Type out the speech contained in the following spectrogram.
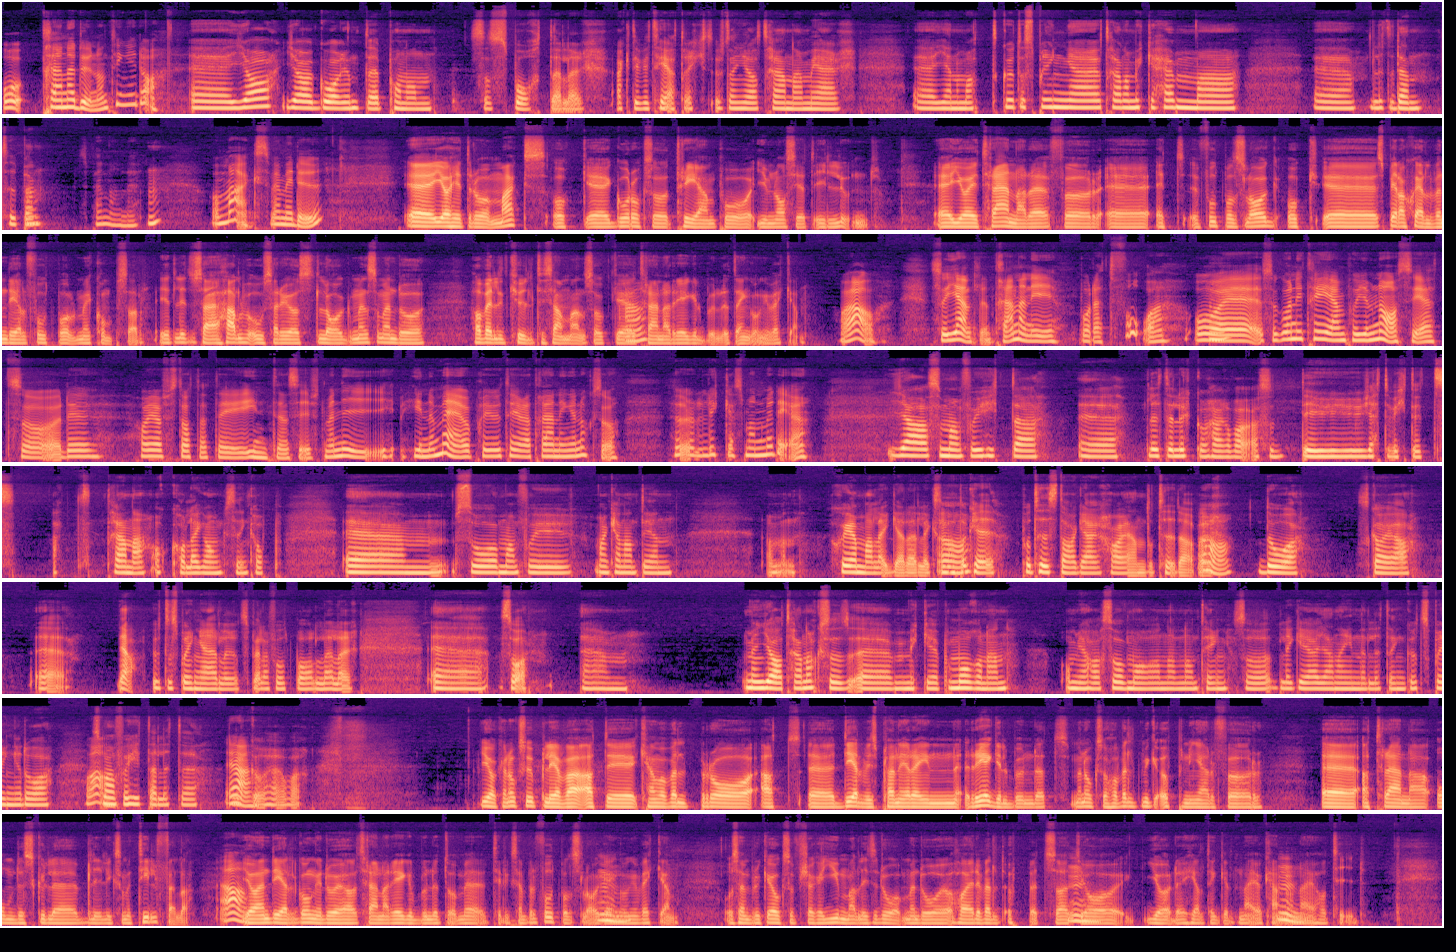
Och tränar du någonting idag? Eh, ja, jag går inte på någon så sport eller aktivitet direkt, utan jag tränar mer eh, genom att gå ut och springa, jag tränar mycket hemma, lite den typen. Mm. Spännande. Mm. Och Max, vem är du? Eh, jag heter då Max och eh, går också trean på gymnasiet i Lund. Eh, jag är tränare för ett fotbollslag och spelar själv en del fotboll med kompisar i ett lite så här halvoseriöst lag men som ändå har väldigt kul tillsammans och ja. tränar regelbundet en gång i veckan. Wow! Så egentligen tränar ni båda två och mm. så går ni trean på gymnasiet så det har jag förstått att det är intensivt, men ni hinner med att prioritera träningen också. Hur lyckas man med det? Ja, så man får ju hitta eh, lite lyckor här och var. Alltså, det är ju jätteviktigt att träna och hålla igång sin kropp. Eh, så man får ju, man kan antingen ja, men, schemalägga det liksom. Ja. Att okej, okay, på tisdagar har jag ändå tid över. Ja. Då ska jag eh, ja, ut och springa eller ut och spela fotboll eller eh, så. Um, men jag tränar också eh, mycket på morgonen. Om jag har sovmorgon eller någonting så lägger jag gärna in en liten guttspringer då. Wow. Så man får hitta lite ja. luckor här och var. Jag kan också uppleva att det kan vara väldigt bra att eh, delvis planera in regelbundet, men också ha väldigt mycket öppningar för eh, att träna om det skulle bli liksom ett tillfälle. Ja. Jag har en del gånger då jag tränar regelbundet då med till exempel fotbollslag mm. en gång i veckan. Och sen brukar jag också försöka gymma lite då, men då har jag det väldigt öppet så att mm. jag gör det helt enkelt när jag kan mm. och när jag har tid.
